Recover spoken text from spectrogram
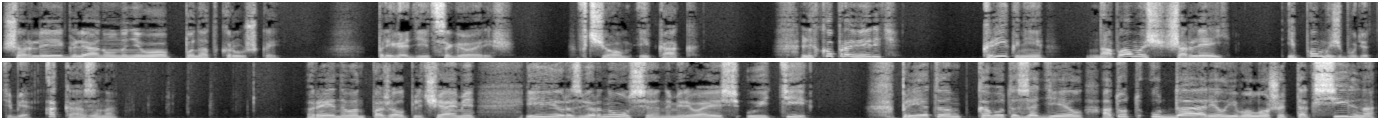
Шарлей глянул на него понад кружкой. Пригодится, говоришь? В чем и как? Легко проверить. Крикни «На помощь, Шарлей!» и помощь будет тебе оказана. Рейнован пожал плечами и развернулся, намереваясь уйти. При этом кого-то задел, а тот ударил его лошадь так сильно,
